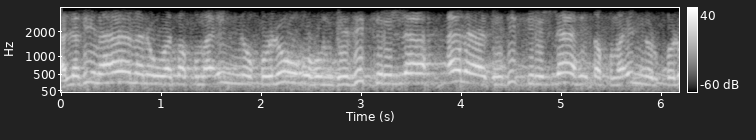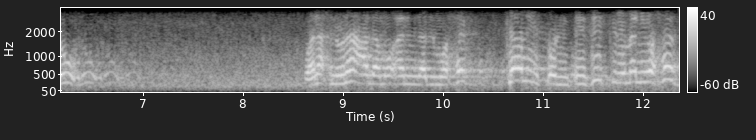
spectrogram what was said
الذين آمنوا وتطمئن قلوبهم بذكر الله ألا بذكر الله تطمئن القلوب؟ ونحن نعلم أن المحب كلف بذكر من يحب.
